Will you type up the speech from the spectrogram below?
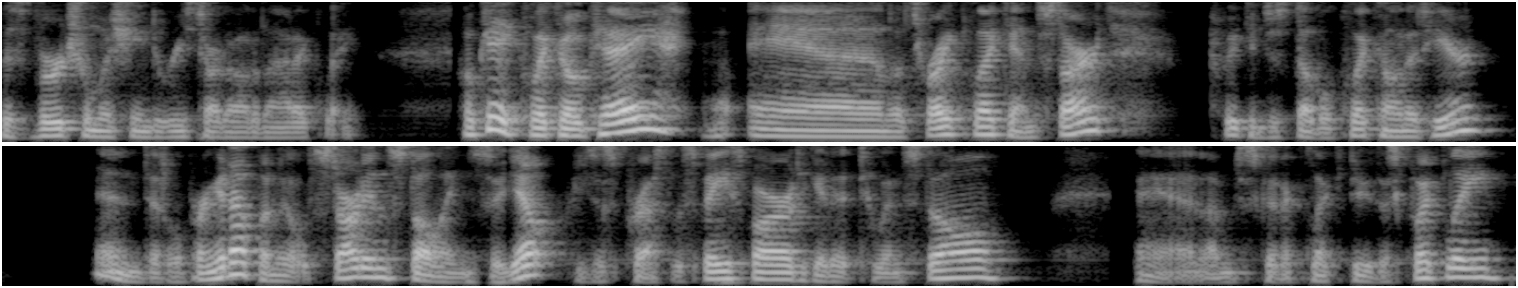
this virtual machine to restart automatically. Okay, click OK, and let's right click and start. We can just double click on it here and it'll bring it up and it'll start installing. So yep, you just press the spacebar to get it to install. And I'm just going to click through this quickly.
